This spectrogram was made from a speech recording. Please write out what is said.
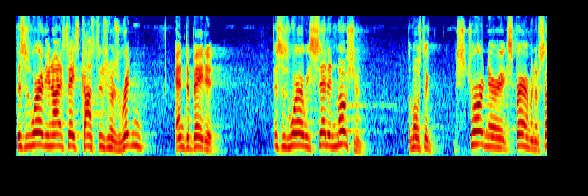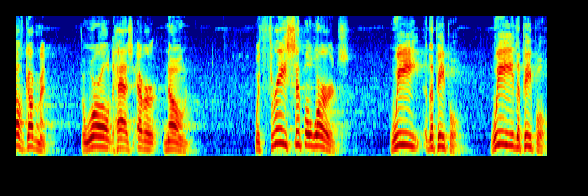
This is where the United States Constitution was written and debated. This is where we set in motion the most extraordinary experiment of self government the world has ever known. With three simple words We the people We, the people,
